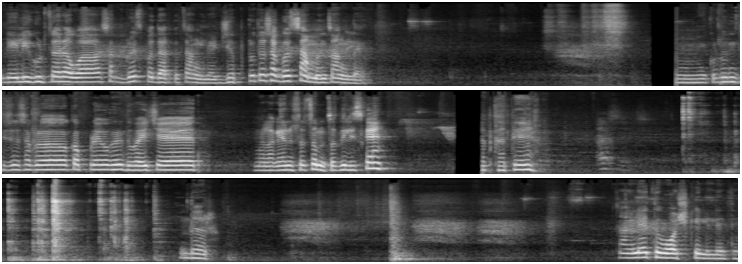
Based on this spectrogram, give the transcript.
डेली गुडचा रवा सगळेच पदार्थ चांगले आहेत. झेपटो तर सगळंच सामान चांगलं आहे. इकडून तिचं सगळं कपडे वगैरे धुवायचे आहेत. मला काय नुसतं चमचा दिलीस काय? खाते. दर चांगले आहेत ते वॉश केलेले ते.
